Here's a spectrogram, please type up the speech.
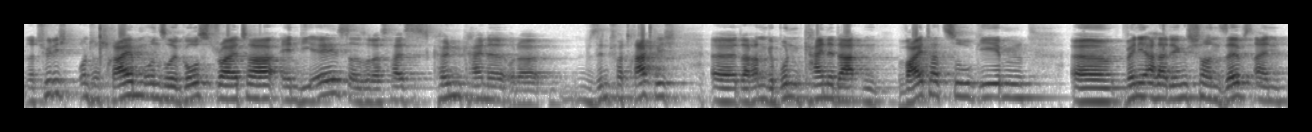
Natürlich unterschreiben unsere Ghostwriter NDAs, also das heißt, es können keine oder sind vertraglich äh, daran gebunden, keine Daten weiterzugeben. Äh, wenn ihr allerdings schon selbst ein,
